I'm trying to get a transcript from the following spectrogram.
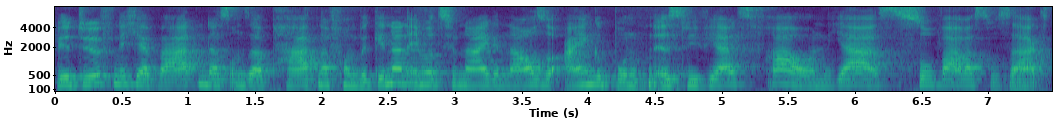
Wir dürfen nicht erwarten, dass unser Partner von Beginn an emotional genauso eingebunden ist wie wir als Frauen. Ja, es ist so wahr, was du sagst.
